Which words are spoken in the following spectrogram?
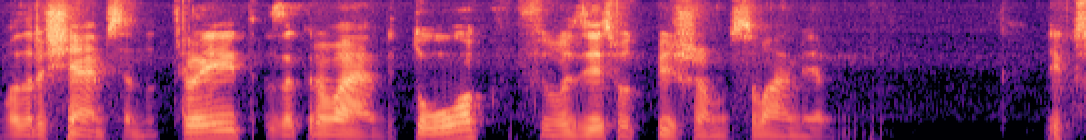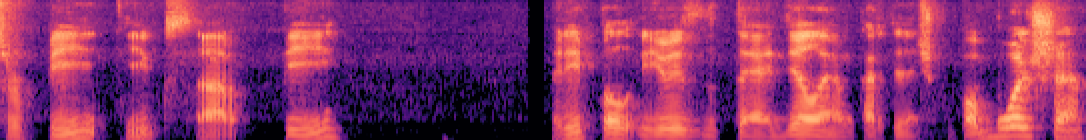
возвращаемся на трейд, закрываем биток, вот здесь вот пишем с вами XRP, XRP, Ripple USDT, делаем картиночку побольше,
